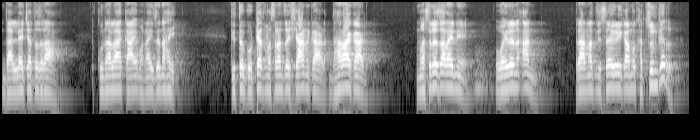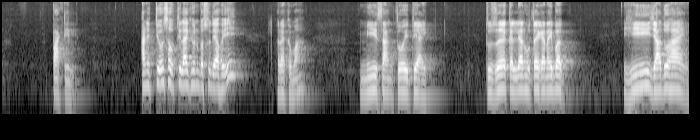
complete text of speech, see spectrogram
दाल्ल्याच्यातच राहा. कुणाला काय म्हणायचं नाही. तिथं गोट्यात मसरांचं शान काढ धारा काढ. मसरं चारायने वैरण आण. रानातली सगळी कामं खचून कर. पाटील. आणि त्यो सवतीला घेऊन बसू द्या होई. रकमा मी सांगतोय ते ऐक. तुझं कल्याण होतंय का नाही बघ. ही जादू आहे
